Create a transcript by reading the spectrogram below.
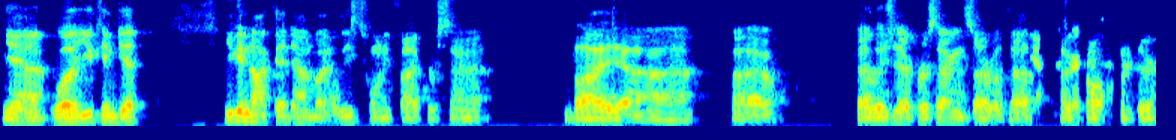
Yeah, well, you can get you can knock that down by at least 25 percent by uh oh did I lose you there for a second? Sorry about that. Yeah, I call through.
